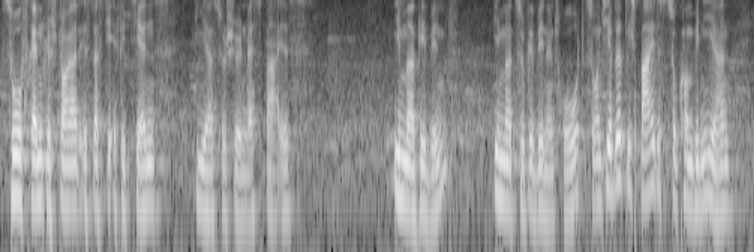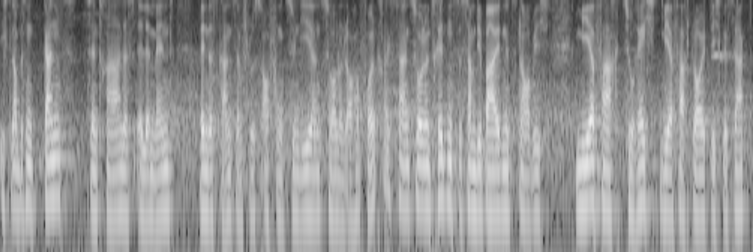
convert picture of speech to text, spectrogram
so fremdgesteuert ist, dass die Effizienz, die ja so schön messbar ist, immer gewinnt, immer zu gewinnen droht. So, und hier wirklich beides zu kombinieren, ich glaube, ist ein ganz zentrales Element, wenn das Ganze am Schluss auch funktionieren soll und auch erfolgreich sein soll. Und drittens, das haben die beiden jetzt, glaube ich, mehrfach zu Recht, mehrfach deutlich gesagt,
